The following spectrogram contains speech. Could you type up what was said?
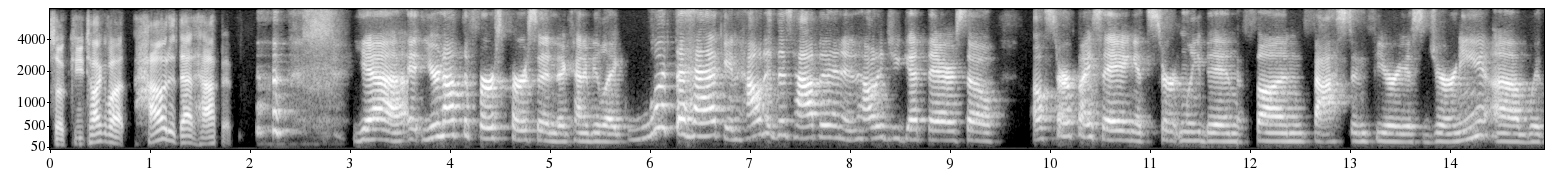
So, can you talk about how did that happen? yeah, it, you're not the first person to kind of be like, what the heck? And how did this happen? And how did you get there? So, I'll start by saying it's certainly been a fun, fast, and furious journey uh, with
